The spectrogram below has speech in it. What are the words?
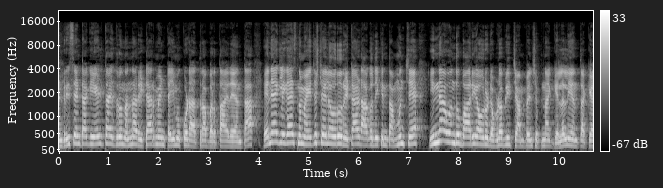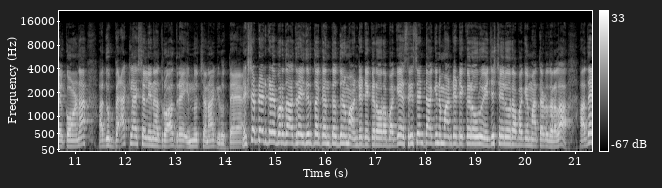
ಅಂಡ್ ರೀಸೆಂಟ್ ಆಗಿ ಹೇಳ್ತಾ ಇದ್ರು, ನನ್ನ ರಿಟೈರ್ಮೆಂಟ್ ಟೈಮ್ ಕೂಡ ಹತ್ರ ಬರ್ತಾ ಇದೆ ಅಂತ. ಏನೇ ಆಗ್ಲಿ ಗೈಸ್ ನಮ್ಮ ಎಜ್ ಸ್ಟೈಲ್ ಅವರು ರಿಟೈರ್ಡ್ ಆಗೋದಕ್ಕಿಂತ ಮುಂಚೆ ಇನ್ನ ಒಂದು ಬಾರಿ ಅವರು ಡಬ್ಲ್ಯೂ ಡಬ್ಲ್ಯೂ ಚಾಂಪಿಯನ್ಶಿಪ್ನ ಗೆಲ್ಲಲಿ ಅಂತ ಕೇಳ್ಕೊಳ್ಳೋಣ. ಅದು ಬ್ಯಾಕ್ ಕ್ಲಾಶ್ ಅಲ್ಲಿ ಏನಾದ್ರು ಆದ್ರೆ ಇನ್ನೂ ಚೆನ್ನಾಗಿರುತ್ತೆ. ನೆಕ್ಸ್ಟ್ ಅಪ್ಡೇಟ್ ಕಡೆ ಬರೋದಾದ್ರೆ ಇದಿರ್ತಕ್ಕಂಥದ್ದು ನಮ್ಮ ಅಂಡರ್ಟೇಕರ್ ಅವರ ಬಗ್ಗೆ. ರೀಸೆಂಟ್ ಆಗಿ ನಮ್ಮ ಅಂಡರ್ಟೇಕರ್ ಅವರು ಎಜ್ ಸ್ಟೈಲ್ ಅವರ ಬಗ್ಗೆ ಮಾತಾಡೋದಾರಲ್ಲ, ಅದೇ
